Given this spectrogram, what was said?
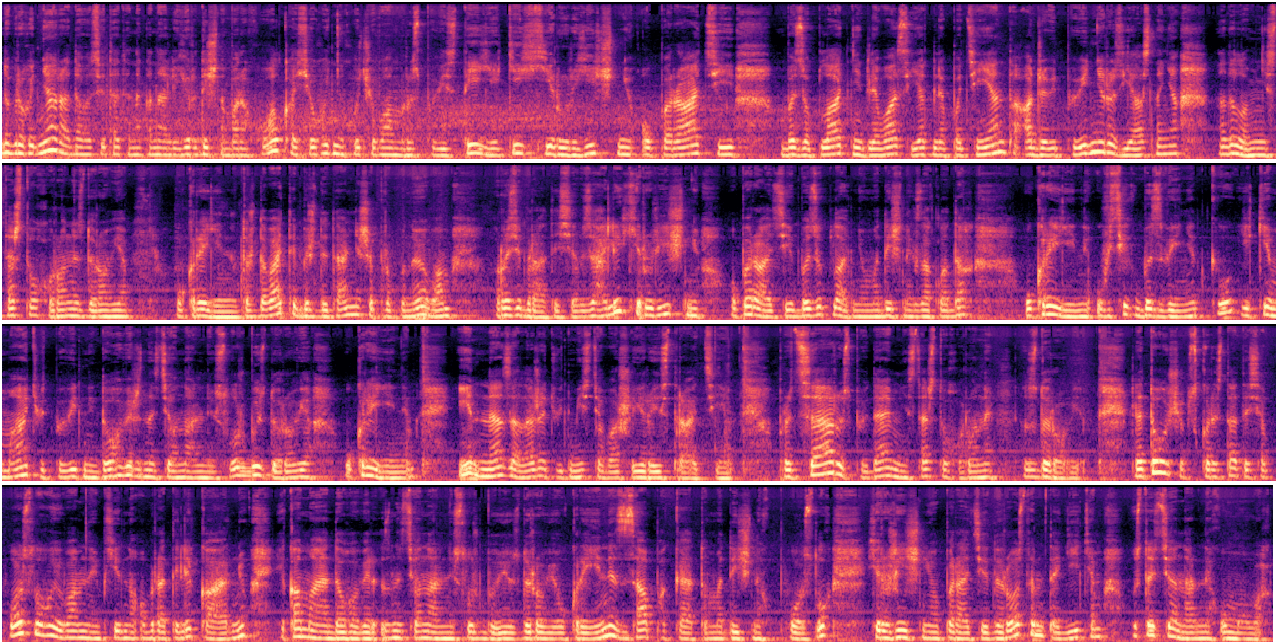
Доброго дня, рада вас вітати на каналі Юридична Барахолка. Сьогодні хочу вам розповісти, які хірургічні операції безоплатні для вас, як для пацієнта, адже відповідні роз'яснення надало Міністерство охорони здоров'я України. Тож давайте більш детальніше пропоную вам розібратися. Взагалі, хірургічні операції безоплатні в медичних закладах. України у всіх без винятку, які мають відповідний договір з Національною службою здоров'я України і не залежать від місця вашої реєстрації. Про це розповідає Міністерство охорони здоров'я. Для того, щоб скористатися послугою, вам необхідно обрати лікарню, яка має договір з Національною службою здоров'я України за пакетом медичних послуг, хірургічні операції дорослим та дітям у стаціонарних умовах.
